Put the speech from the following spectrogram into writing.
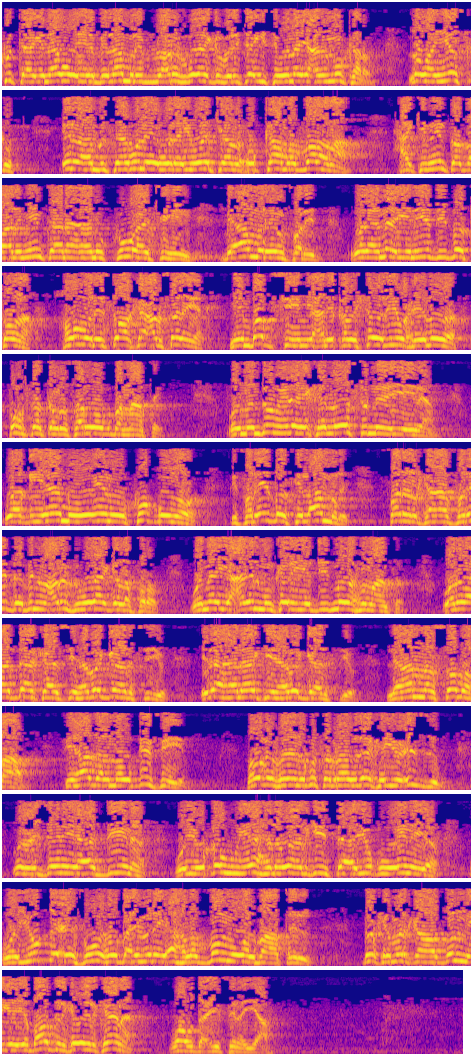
ku taagnaa weeye bilamri bilmacruuf wanaagga faritaankiisa wanahyi can ilmunkar low an yaskut inuu ambusaabu leeya walaa yuwaajiha alxukaam adalama xaakimiinta daalimiintana aanu ku waajihin biamrin farid walaa nahyin iyo diidmatoona khawfan isagoo ka cabsanaya min badshihim yani qabashadooda iyo waxyeelooda ruksatan rusaanwa ugu bannaantay. Walmanduubu ilaahay ka loo sunneeyeyna waa qiyaamuhu inuu ku qumo bifariidati alamri faralka ah faridda bilmacruufi wanaagga la faro wanahyi cani ilmunkari iyo diidmada xumaanta. Walow addaakaasi haba gaadhsiiyo ilaa halaakii haba gaadhsiiyo lianna asabra fii hada almawqifi mawqifkan inu ku sabraa wadaaka yucizu wuxuu cisaynayaa addiina wayuqawi ahlahu ahlkiisa ayuu quweynaya wayudcifu wuxuu dacifinaya ahla adulmi waalbaatil dadka markaa dulmiga iyo baatilka weelkaana waa u daciifinaya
